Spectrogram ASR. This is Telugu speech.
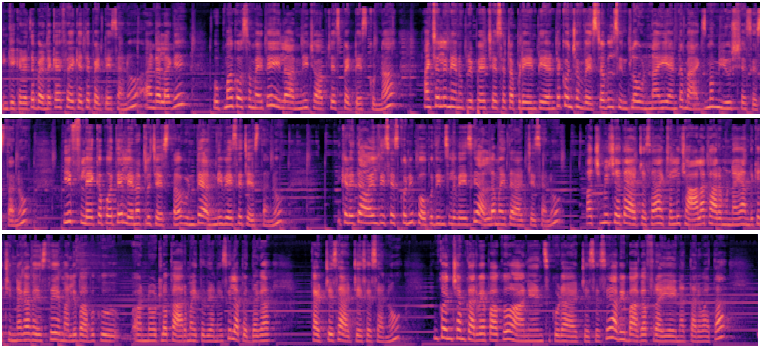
ఇంక ఇక్కడైతే బెండకాయ ఫ్రైకి అయితే పెట్టేశాను. అండ్ అలాగే ఉప్మా కోసం అయితే ఇలా అన్నీ చాప్ చేసి పెట్టేసుకున్నా. యాక్చువల్లీ నేను ప్రిపేర్ చేసేటప్పుడు ఏంటి అంటే కొంచెం వెజిటబుల్స్ ఇంట్లో ఉన్నాయి అంటే మ్యాక్సిమం యూస్ చేసేస్తాను. ఇఫ్ లేకపోతే లేనట్లు చేస్తా ఉంటే అన్నీ వేసే చేస్తాను. ఇక్కడైతే ఆయిల్ తీసేసుకొని పోపు దినుసులు వేసి అల్లం అయితే యాడ్ చేశాను. పచ్చిమిర్చి అయితే యాడ్ చేసా యాక్చువల్లీ చాలా కారం ఉన్నాయి. అందుకే చిన్నగా వేస్తే మళ్ళీ బాబుకు ఆ, నోట్లో కారం అవుతుంది అనేసి ఇలా పెద్దగా కట్ చేసి యాడ్ చేసేసాను. ఇంకొంచెం కరివేపాకు ఆనియన్స్ కూడా యాడ్ చేసేసి అవి బాగా ఫ్రై అయిన తర్వాత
